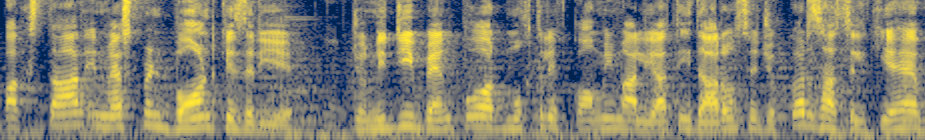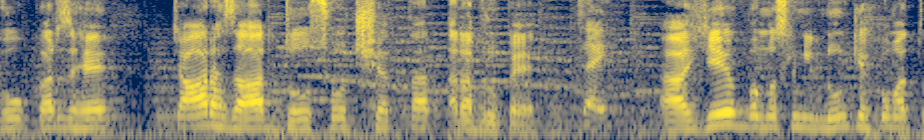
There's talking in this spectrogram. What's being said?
پاکستان انویسٹمنٹ بانڈ کے ذریعے جو نجی بینکوں اور مختلف قومی مالیاتی اداروں سے جو قرض حاصل کیا ہے وہ قرض ہے چار ہزار دو سو چھہتر ارب روپے۔ یہ مسلم لیگ نون کی حکومت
